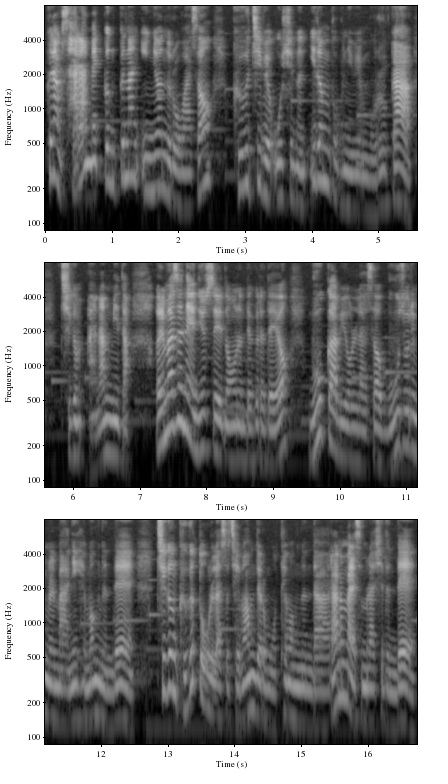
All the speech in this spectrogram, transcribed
그냥 사람의 끈끈한 인연으로 와서 그 집에 오시는 이런 부분이면 모를까 지금 안 합니다. 얼마 전에 뉴스에 나오는데 그러대요. 무값이 올라서 무조림을 많이 해먹는데 지금 그것도 올라서 제 마음대로 못 해먹는다라는 말씀을 하시던데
